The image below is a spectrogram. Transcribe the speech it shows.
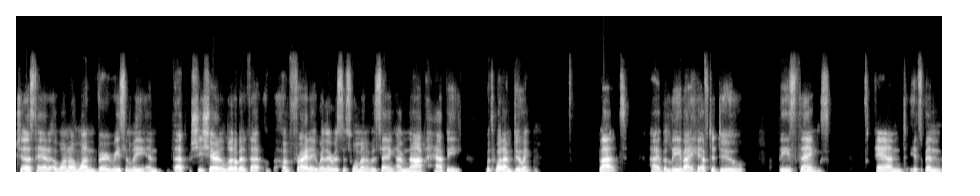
just had a one-on-one very recently, and that she shared a little bit of that on Friday, where there was this woman that was saying, I'm not happy with what I'm doing, but I believe I have to do these things. And it's been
